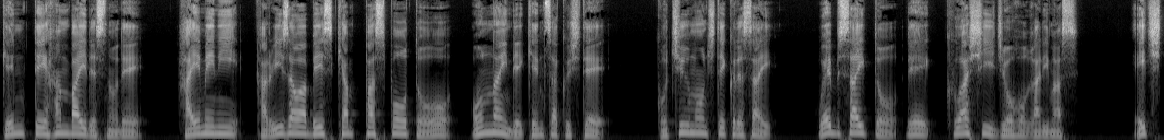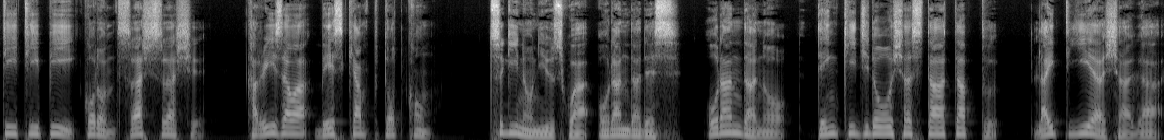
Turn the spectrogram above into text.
限定販売ですので、早めに軽井沢ベースキャンプパスポートをオンラインで検索してご注文してください。ウェブサイトで詳しい情報があります。http コロンスラッシュスラッシュ軽井沢ベースキャンプ .com 次のニュースはオランダです。オランダの電気自動車スタートアップライトイヤー社が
